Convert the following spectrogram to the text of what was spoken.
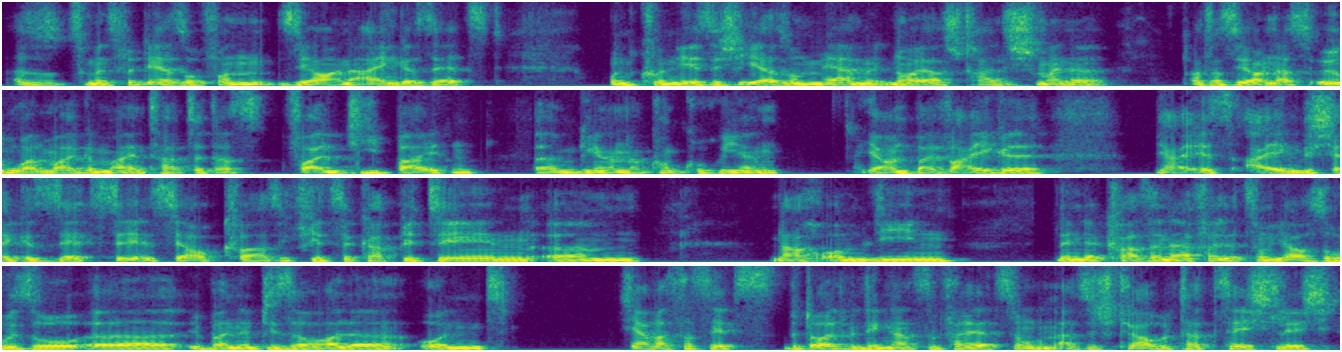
Also zumindest wird er so von Sioane eingesetzt und Kone sich eher so mehr mit Neuausstrahlt. Ich meine, auch dass Jonas irgendwann mal gemeint hatte, dass vor allem die beiden ähm, gegeneinander konkurrieren. Ja, und bei Weigel, ja, er ist eigentlich ja gesetzt, er ist ja auch quasi Vizekapitän ähm, nach Omlin, wenn er quasi eine Verletzung ja auch sowieso äh, übernimmt diese Rolle. Und ja, was das jetzt bedeutet mit den ganzen Verletzungen. Also ich glaube tatsächlich,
